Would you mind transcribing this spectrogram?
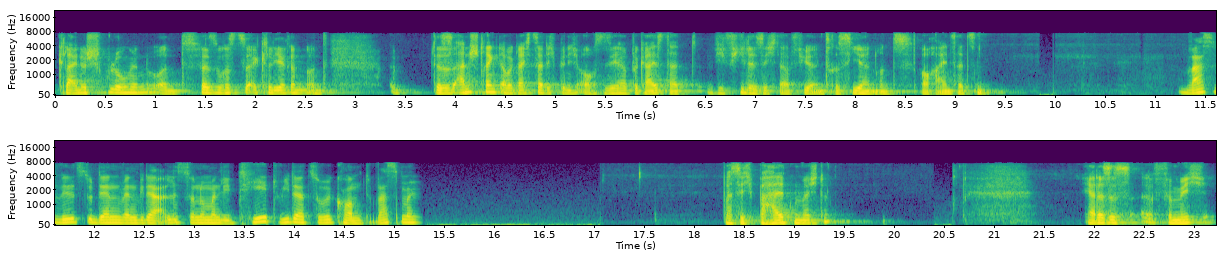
kleine Schulungen und versuche es zu erklären. Und äh, das ist anstrengend, aber gleichzeitig bin ich auch sehr begeistert, wie viele sich dafür interessieren und auch einsetzen. Was willst du denn, wenn wieder alles zur Normalität wieder zurückkommt? Was Was ich behalten möchte? Ja, das ist äh, für mich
